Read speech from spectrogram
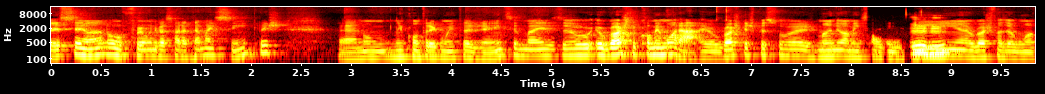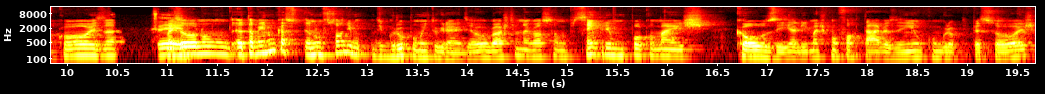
esse ano foi um aniversário até mais simples. É, não, não, encontrei com muita gente, mas eu, eu gosto de comemorar. Eu gosto que as pessoas mandem uma mensagenzinha, uhum. eu gosto de fazer alguma coisa. Sim. Mas eu não. Eu também nunca. Eu não sou de, de grupo muito grande. Eu gosto de um negócio sempre um pouco mais cozy ali, mais confortávelzinho, com um grupo de pessoas.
